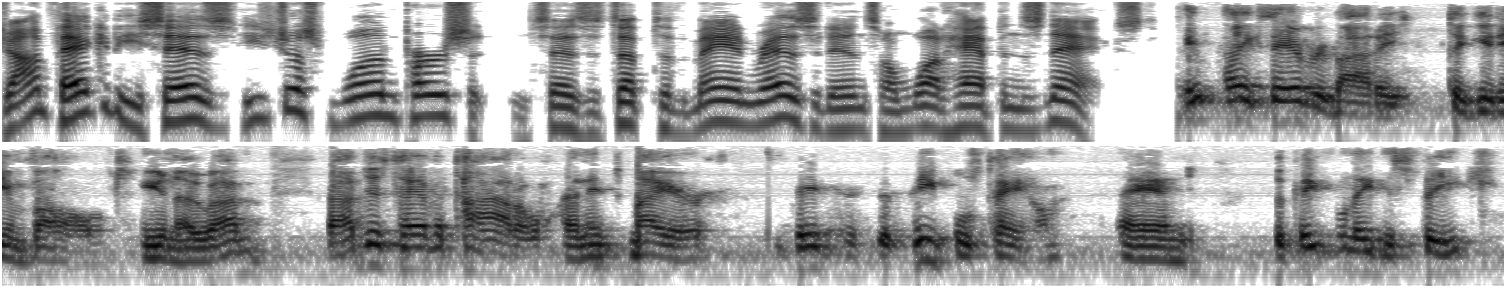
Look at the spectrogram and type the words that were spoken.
John Feckety says he's just one person and says it's up to the man residents on what happens next. It takes everybody to get involved. You know, I I just have a title and it's mayor. This is the people's town and the people need to speak.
